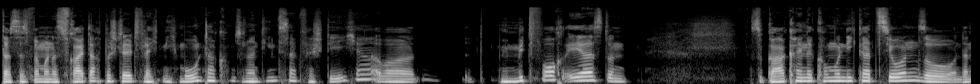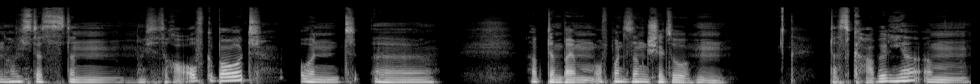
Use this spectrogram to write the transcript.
dass es, wenn man das Freitag bestellt, vielleicht nicht Montag kommt, sondern Dienstag, verstehe ich ja, aber Mittwoch erst und so gar keine Kommunikation, so, und dann habe ich das, dann habe ich das auch aufgebaut und äh, habe dann beim Aufbauen zusammengestellt, so, hm, das Kabel hier am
